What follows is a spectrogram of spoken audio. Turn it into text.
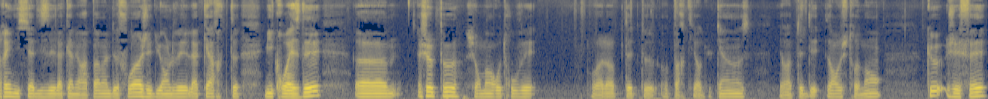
réinitialiser la caméra pas mal de fois. J'ai dû enlever la carte micro SD. Euh, je peux sûrement retrouver, voilà, peut-être euh, à partir du 15, il y aura peut-être des enregistrements que j'ai fait.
